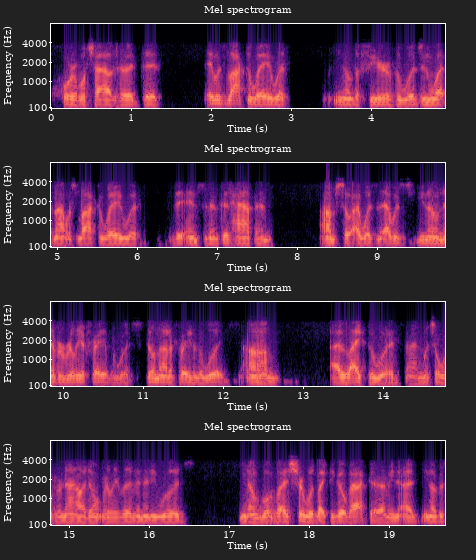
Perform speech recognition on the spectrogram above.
horrible childhood that it was locked away with you know the fear of the woods and whatnot was locked away with the incident that happened. Um, so I wasn't I was you know never really afraid of the woods. Still not afraid of the woods. Um, I like the woods. I'm much older now. I don't really live in any woods, you know, but, I sure would like to go back there. I mean, I, you know, the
